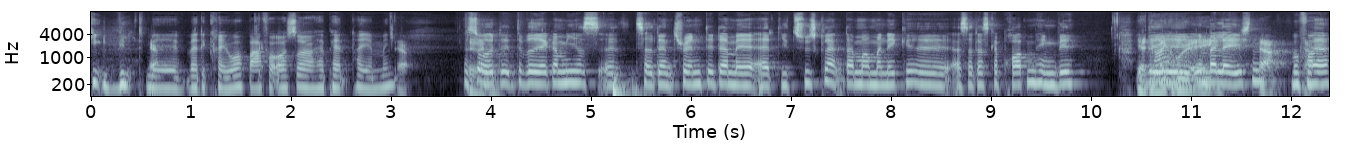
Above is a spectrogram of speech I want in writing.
helt vildt med, ja. hvad det kræver, bare for os at have pant herhjemme. Ikke? Ja. Jeg så, det, det ved jeg ikke, om I har øh, taget den trend, det der med, at i Tyskland, der må man ikke, øh, altså der skal proppen hænge ved, ja, det ved ikke emballagen. Ja. Hvorfor? Ja.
